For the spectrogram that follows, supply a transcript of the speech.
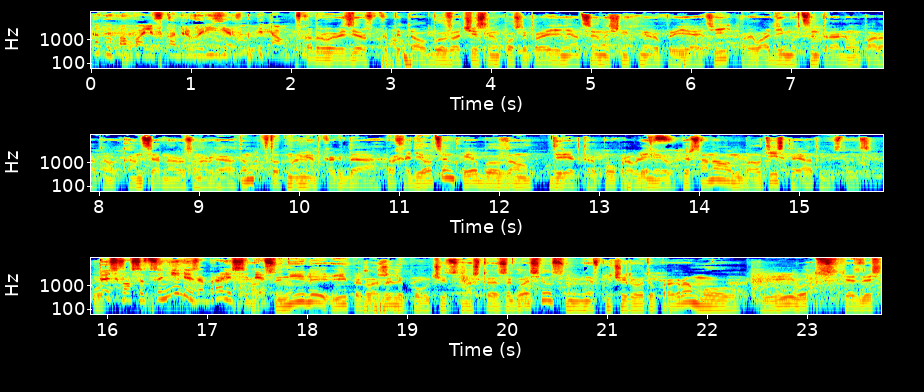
Как вы попали в кадровый резерв «Капитал»? В кадровый резерв «Капитал» был зачислен после проведения оценочных мероприятий, проводимых центральным аппаратом концерна Росэнергатом. В тот момент, когда проходил оценку, я был замом директора по управлению персоналом Балтийской атомной станции. То есть вас оценили и забрали себе? Оценили и предложили поучиться, на что я согласился. Меня включили в эту программу, и вот я здесь.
